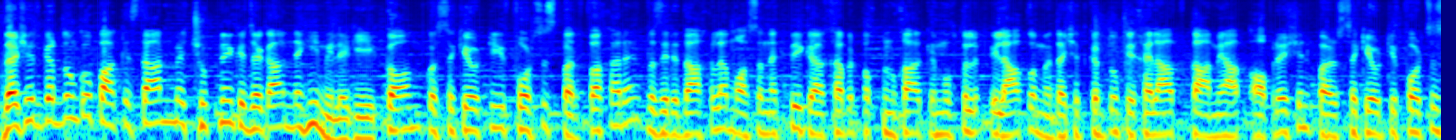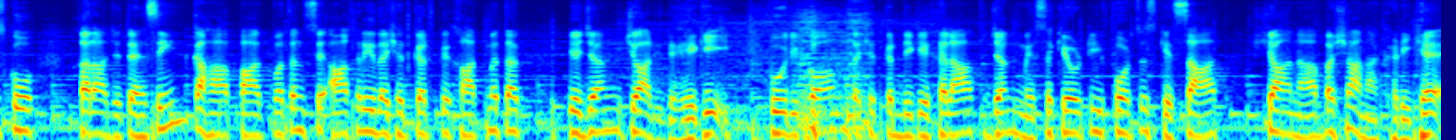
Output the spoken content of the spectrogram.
दहशतगर्दों को पाकिस्तान में छुपने की जगह नहीं मिलेगी। कौम को सिक्योरिटी फोर्सेस पर फख्र है। वजी दाखिला मौसम नकवी का खबर पख्तनख्वा के मुख्तलिफ़ इलाकों में दहशतगर्दों के खिलाफ कामयाब ऑपरेशन पर सिक्योरिटी फोर्सेस को खराज तहसीन, कहा पाक वतन से आखिरी दहशतगर्द के खात्मे तक ये जंग जारी रहेगी। पूरी कौम दहशतगर्दी के खिलाफ जंग में सिक्योरिटी फोर्सेस के साथ शाना बशाना खड़ी है।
